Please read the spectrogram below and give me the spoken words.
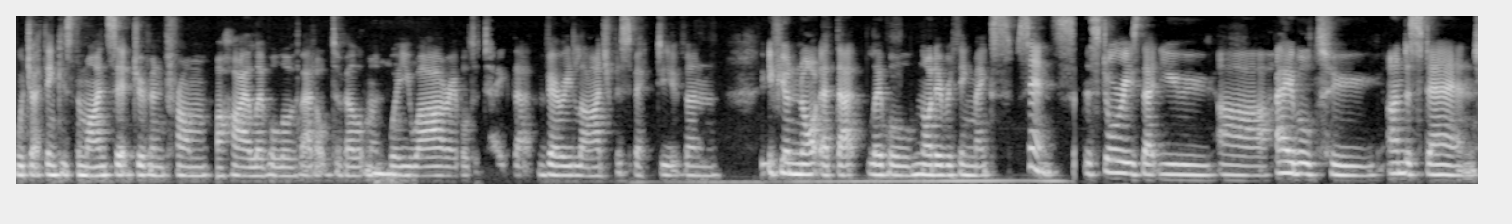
which I think is the mindset driven from a higher level of adult development mm-hmm. where you are able to take that very large perspective. And if you're not at that level, not everything makes sense. The stories that you are able to understand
